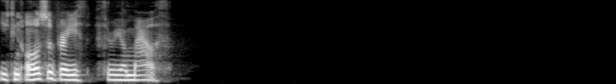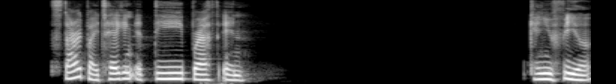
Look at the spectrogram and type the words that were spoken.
you can also breathe through your mouth. Start by taking a deep breath in. Can you feel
